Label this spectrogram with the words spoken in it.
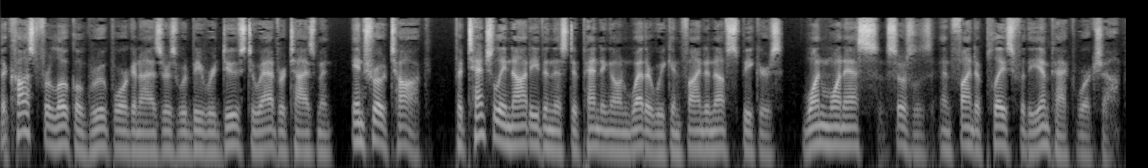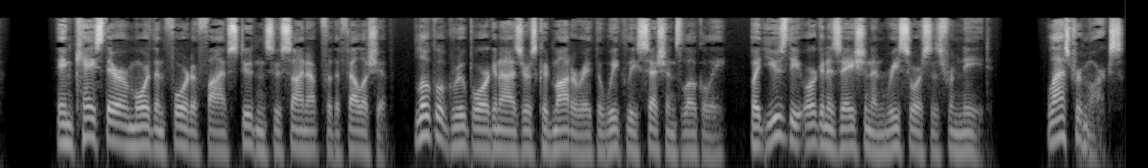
The cost for local group organizers would be reduced to advertisement, intro talk, potentially not even this depending on whether we can find enough speakers, 11S socials, and find a place for the impact workshop. In case there are more than 4 to 5 students who sign up for the fellowship, local group organizers could moderate the weekly sessions locally, but use the organization and resources from NEAD. Last remarks.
